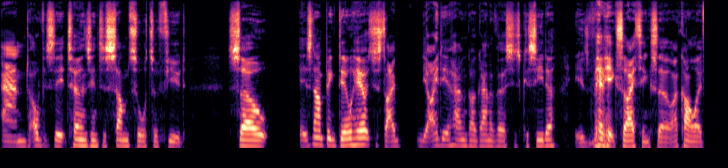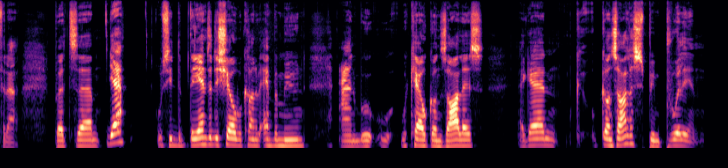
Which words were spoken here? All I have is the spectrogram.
and obviously it turns into some sort of feud. So it's not a big deal here. It's just I the idea of having Gargano versus Kushida is very exciting. So I can't wait for that. But um, yeah, obviously the, the, end of the show were kind of Ember Moon and Raquel Gonzalez. Again, Gonzalez has been brilliant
